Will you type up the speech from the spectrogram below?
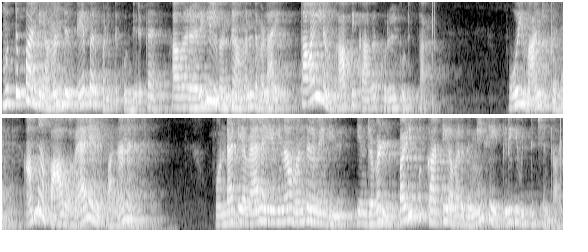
முத்துப்பாண்டி அமர்ந்து பேப்பர் படித்துக் கொண்டிருக்க அவர் அருகில் வந்து அமர்ந்தவளாய் தாயிடம் காப்பிக்காக குரல் கொடுத்தாள். போய் வாங்கிக்கல அம்மா பாவம் வேலையா இருப்பா தானே? பொண்டாட்டிய வேலை ஏவினா வந்துட வேண்டியது என்றவள் பழிப்பு காட்டி அவரது மீசையை திருகிவிட்டு சென்றாள்.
